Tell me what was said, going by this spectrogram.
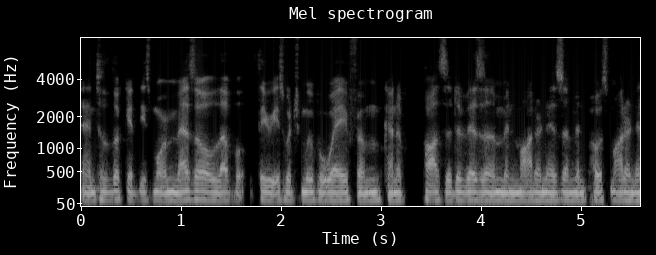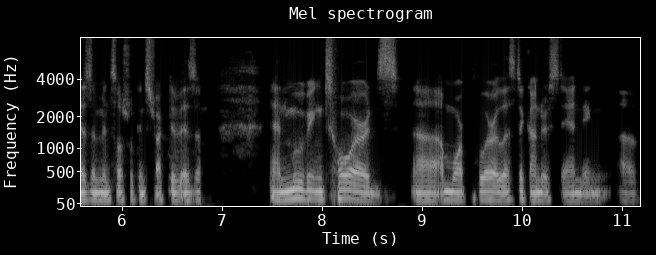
and to look at these more meso level theories which move away from kind of positivism and modernism and postmodernism and social constructivism and moving towards uh, a more pluralistic understanding of,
